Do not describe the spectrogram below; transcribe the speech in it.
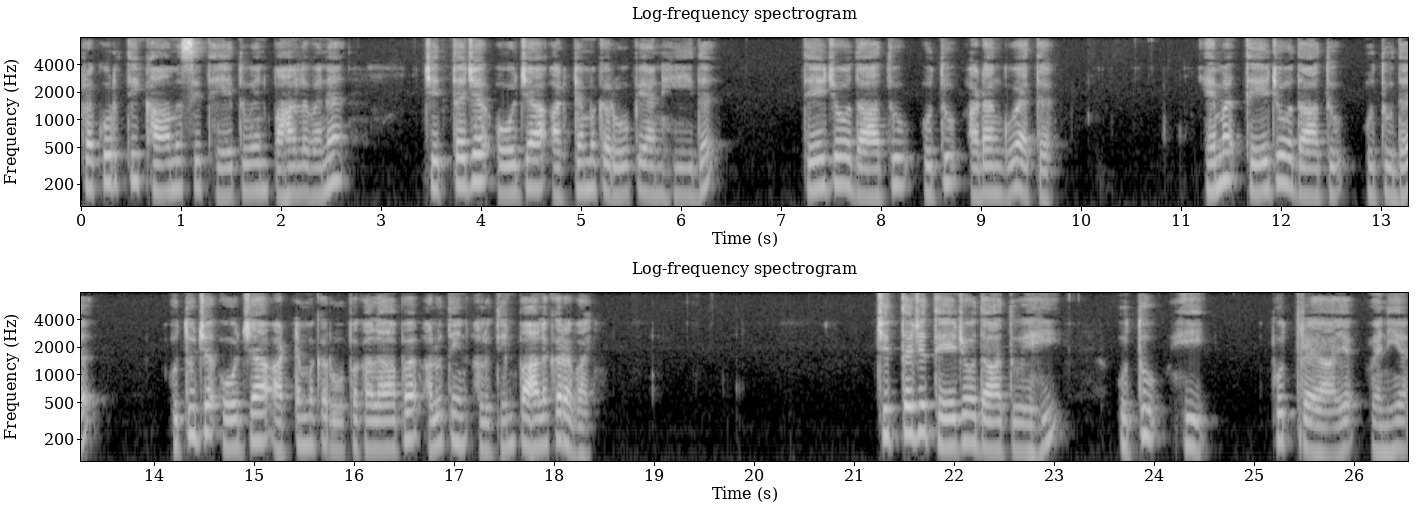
ප්‍රකෘති කාමසිත හේතුවෙන් පහළවන චිත්තජ ඕජා අට්ටමක රූපයන් හිද තේජෝ ධාතු උතු අඩංගුව ඇත එම තේජෝ ධාතු උතුද උතුජ ඕජා අට්ටමක රූප කලාප අලුතින් අලුතින් පහල කරවයි. චිත්තජ තේජෝ ධාතුෙහි උතු හි පුත්‍රයාය වැනිය.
